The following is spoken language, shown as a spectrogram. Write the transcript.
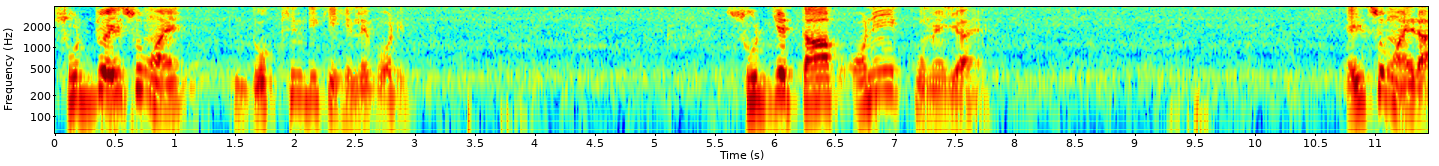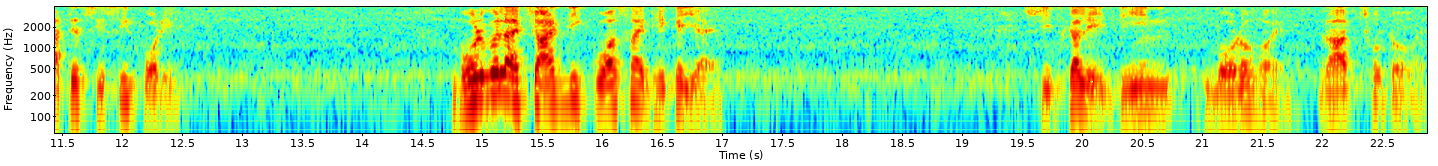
সূর্য এই সময় দক্ষিণ দিকে হেলে পড়ে। সূর্যের তাপ অনেক কমে যায়। এই সময় রাতে শিশির পড়ে। ভোরবেলায় চারদিক কুয়াশায় ঢেকে যায়। শীতকালে দিন বড় হয়, রাত ছোট হয়।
